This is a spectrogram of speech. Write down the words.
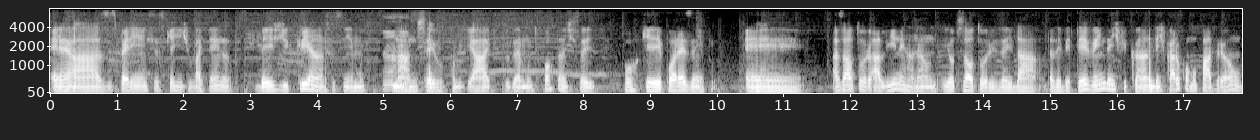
é as experiências que a gente vai tendo desde criança, assim, é muito Aham. na, no seio familiar e tudo é muito importante isso aí, porque por exemplo, é, as autoras, a Linehan né, e outros autores aí da, da DBT vêm identificando, identificaram como padrão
